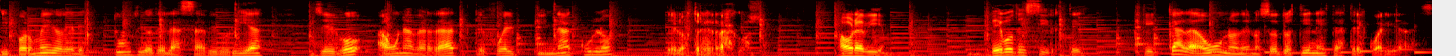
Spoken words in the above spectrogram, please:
y por medio del estudio de la sabiduría llegó a una verdad que fue el pináculo de los tres rasgos. Ahora bien, debo decirte que cada uno de nosotros tiene estas tres cualidades.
